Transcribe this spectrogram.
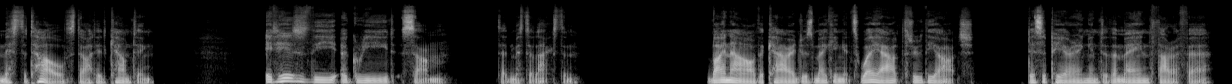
Mr. Tull started counting. It is the agreed sum, said Mr. Laxton. By now the carriage was making its way out through the arch, disappearing into the main thoroughfare.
